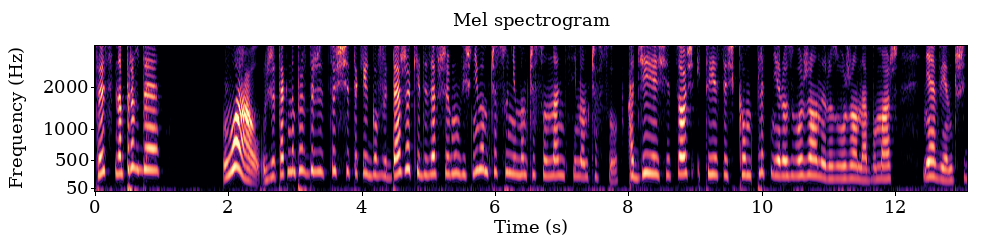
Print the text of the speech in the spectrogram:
to jest naprawdę wow, że tak naprawdę, że coś się takiego wydarza, kiedy zawsze mówisz, nie mam czasu, nie mam czasu, na nic nie mam czasu, a dzieje się coś i ty jesteś kompletnie rozłożony, rozłożona, bo masz, nie wiem, trzy,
